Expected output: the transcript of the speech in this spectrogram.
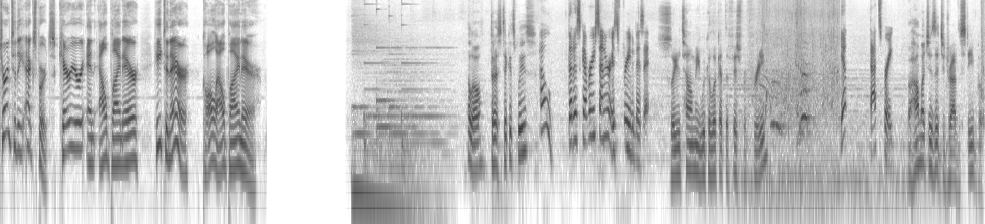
Turn to the experts, Carrier and Alpine Air. Heat and air, call Alpine Air. Hello, tres tickets, please. Oh, the Discovery Center is free to visit. So you're telling me we could look at the fish for free? Yep, that's free. But how much is it to drive the steamboat?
